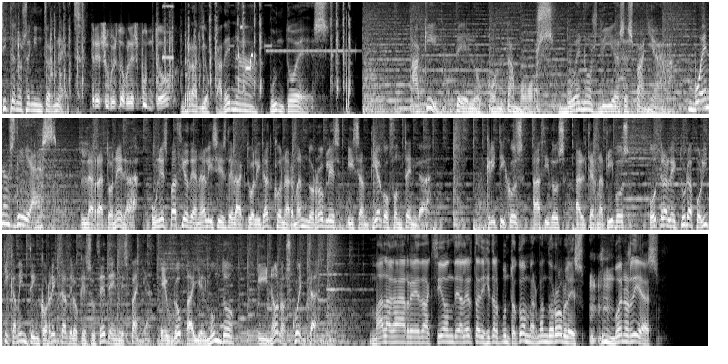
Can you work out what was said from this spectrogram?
Visítanos en internet www.radiocadena.es. Aquí te lo contamos. Buenos días España. Buenos días. La Ratonera, un espacio de análisis de la actualidad con Armando Robles y Santiago Fontenga. Críticos, ácidos, alternativos, otra lectura políticamente incorrecta de lo que sucede en España, Europa y el mundo, y no nos cuentan. Málaga, redacción de alertadigital.com. Armando Robles, buenos días.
